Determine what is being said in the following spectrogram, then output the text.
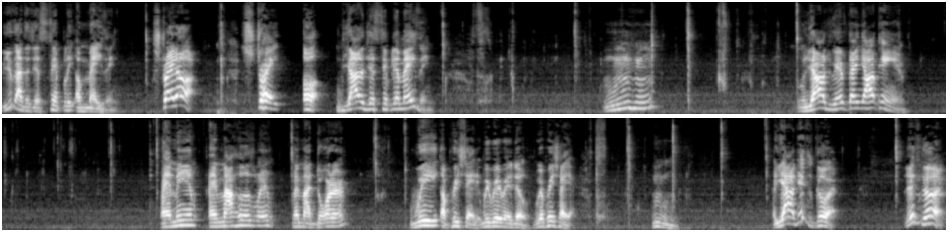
You guys are just simply amazing. Straight up. Straight up. Y'all are just simply amazing. Mm-hmm. Y'all do everything y'all can. And me and my husband and my daughter, we appreciate it. We really, really do. We appreciate it. Mm. Y'all, this is good. This is good.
